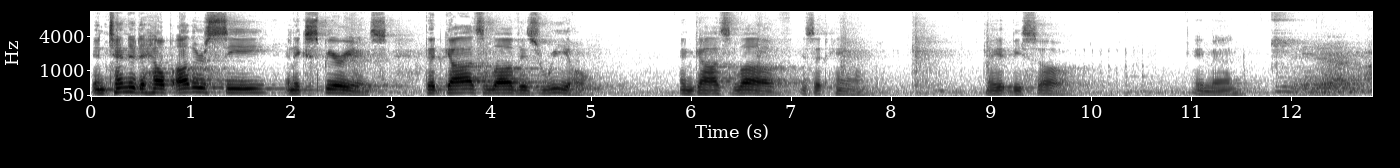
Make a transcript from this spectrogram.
intended to help others see and experience that God's love is real and God's love is at hand. May it be so. Amen. Amen.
